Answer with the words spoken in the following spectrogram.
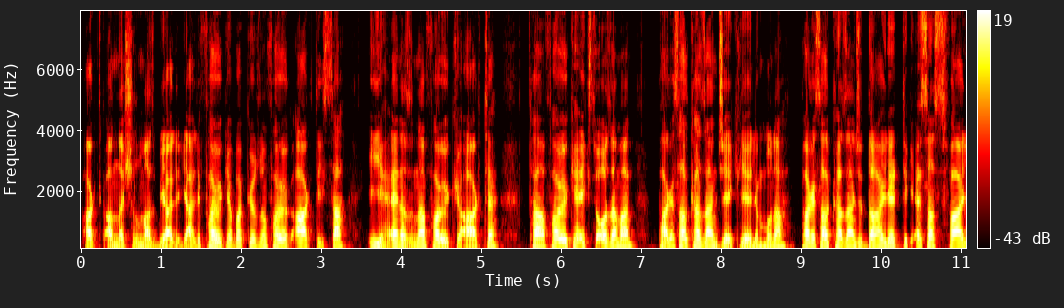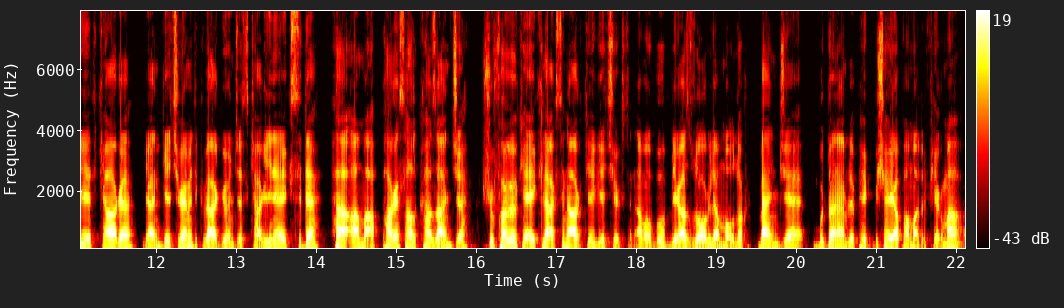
artık anlaşılmaz bir hale geldi. FAVÖK'e bakıyorsun FAVÖK artıysa iyi en azından FAVÖK'ü artı. Tamam FAVÖK'e eksi o zaman Parasal kazancı ekleyelim buna. Parasal kazancı dahil ettik. Esas faaliyet karı yani geçiremedik vergi öncesi kar yine eksi de. Ha ama parasal kazancı şu FAVÖK'e eklersin artıya geçirsin ama bu biraz zorlama olur. Bence bu dönemde pek bir şey yapamadı firma.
